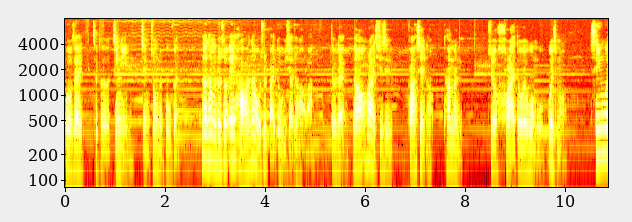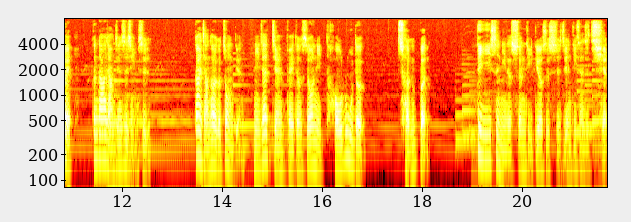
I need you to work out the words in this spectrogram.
我有在这个经营减重的部分。那他们就说，哎，好啊，那我去百度一下就好了，对不对？然后后来其实发现哦，他们就后来都会问我为什么？是因为跟大家讲一件事情是，刚才讲到一个重点，你在减肥的时候，你投入的成本，第一是你的身体，第二是时间，第三是钱。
